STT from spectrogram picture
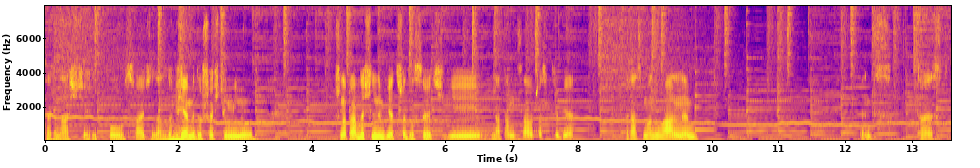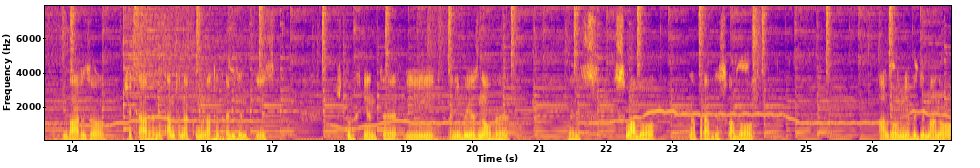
14,5, słuchajcie, zaraz dobijemy do 6 minut przy naprawdę silnym wietrze dosyć i latam cały czas w trybie teraz manualnym, więc to jest bardzo ciekawe. No tamten akumulator ewidentnie jest szturchnięty i a niby jest nowy, więc słabo, naprawdę słabo. Albo mnie wydymano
